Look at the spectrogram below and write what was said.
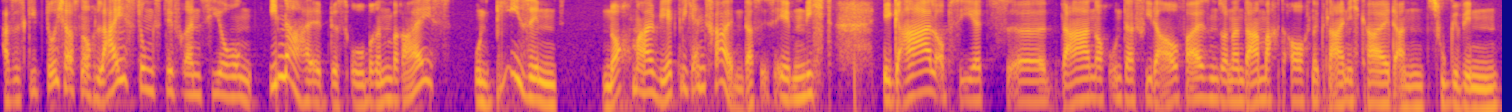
Also es gibt durchaus noch Leistungsdifferenzierung innerhalb des oberen Bereichs und die sind nochmal wirklich entscheidend. Das ist eben nicht egal, ob sie jetzt äh, da noch Unterschiede aufweisen, sondern da macht auch eine Kleinigkeit an Zugewinnen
